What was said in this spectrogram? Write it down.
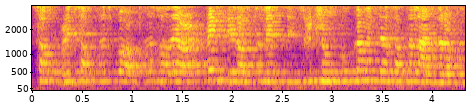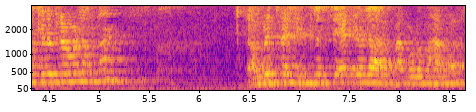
satt, blitt satt ved spakene, så hadde jeg vært veldig raskt å lese instruksjonsboka hvis jeg satt alene der oppe og skulle prøve å lande. Jeg hadde blitt veldig interessert i å lære meg hvordan det her var.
